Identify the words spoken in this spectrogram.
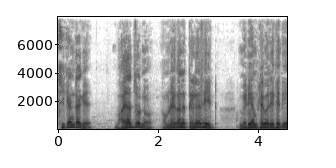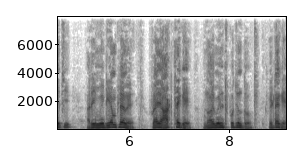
চিকেনটাকে ভাজার জন্য আমরা এখানে তেলের হিট মিডিয়াম ফ্লেমে রেখে দিয়েছি আর এই মিডিয়াম ফ্লেমে প্রায় আট থেকে নয় মিনিট পর্যন্ত এটাকে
